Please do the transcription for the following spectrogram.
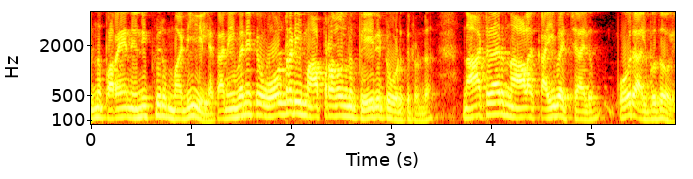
എന്ന് പറയാൻ എനിക്കൊരു മടിയില്ല. കാരണം ഇവനൊക്കെ ഓൾറെഡി മാപ്രകൾ എന്ന് പേരിട്ട് കൊടുത്തിട്ടുണ്ട്. നാട്ടുകാർ നാളെ കൈവച്ചാലും ഒരു അത്ഭുതവും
